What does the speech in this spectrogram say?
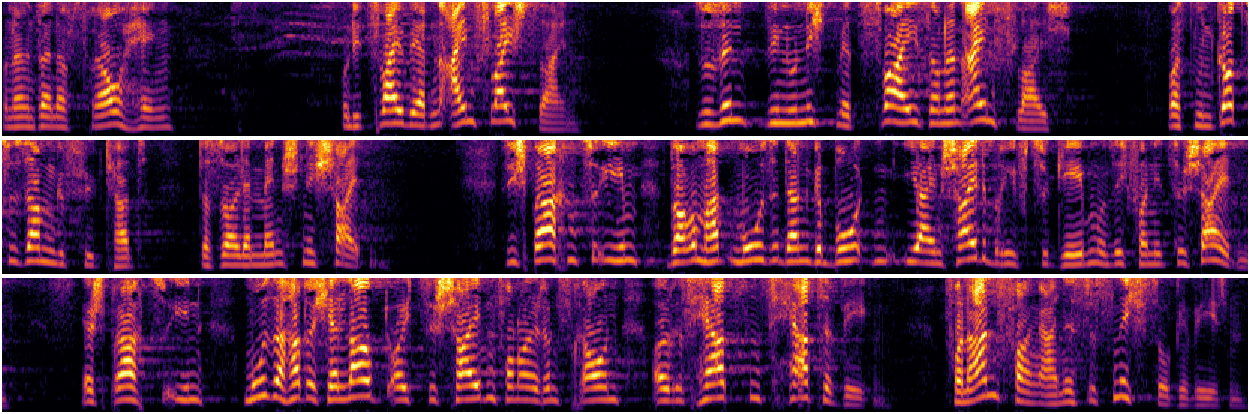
und an seiner Frau hängen und die zwei werden ein Fleisch sein. So sind sie nun nicht mehr zwei, sondern ein Fleisch. Was nun Gott zusammengefügt hat, das soll der Mensch nicht scheiden. Sie sprachen zu ihm, warum hat Mose dann geboten, ihr einen Scheidebrief zu geben und sich von ihr zu scheiden? Er sprach zu ihnen, Mose hat euch erlaubt, euch zu scheiden von euren Frauen eures Herzens Härte wegen. Von Anfang an ist es nicht so gewesen.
